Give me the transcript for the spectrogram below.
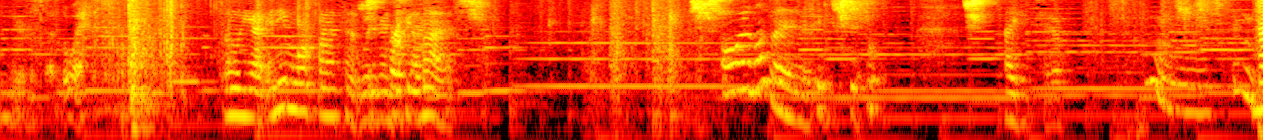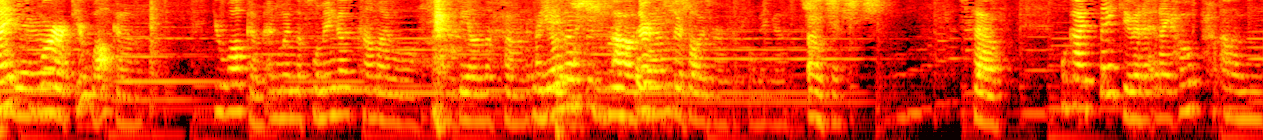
Move this out of the way. Oh yeah, any more plants than it would have been too much. Oh, I love it. I do too. Hmm, Nice work. You're welcome. You're welcome. And when the flamingos come, I will, I will be on the phone. I don't know if there's room Oh, for there's, them. there's always room for flamingos. Okay. So, well, guys, thank you, and, and I hope um,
